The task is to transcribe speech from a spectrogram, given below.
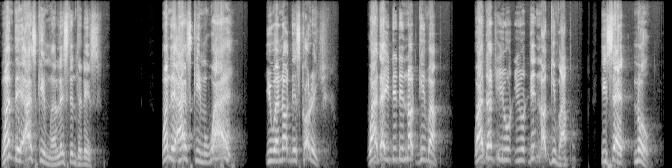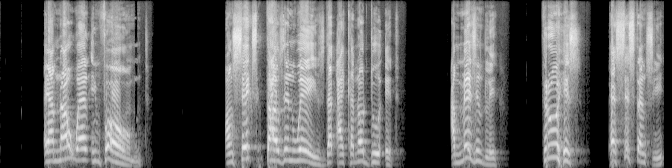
When they ask him, and listen to this, when they ask him why you were not discouraged, why that you did not give up, why that you, you did not give up, he said, no, I am now well informed on 6,000 ways that I cannot do it. Amazingly, through his persistency,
